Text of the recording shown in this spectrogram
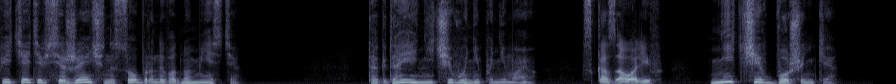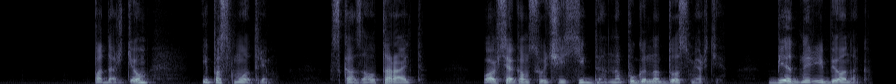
«Ведь эти все женщины собраны в одном месте». «Тогда я ничего не понимаю», – сказал Олив. «Ничегошеньки». «Подождем и посмотрим», – сказал Таральд. Во всяком случае, Хигда напугана до смерти. Бедный ребенок.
